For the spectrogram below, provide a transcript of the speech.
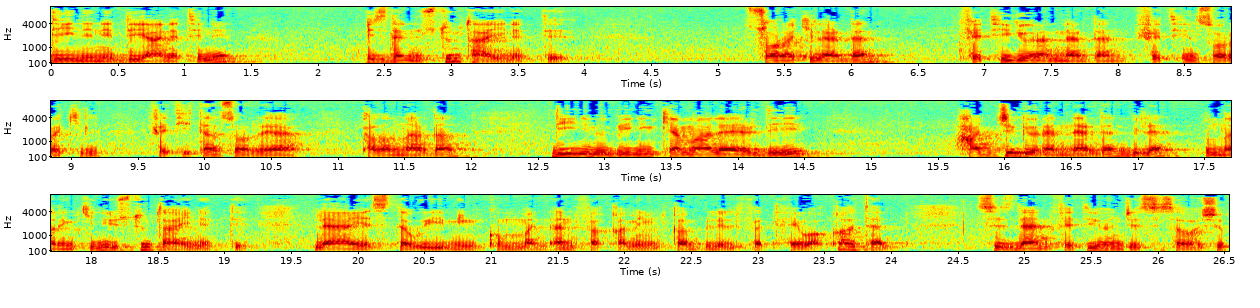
dinini, diyanetini bizden üstün tayin etti. Sonrakilerden fethi görenlerden, fethin sonraki, fetihten sonraya kalanlardan, dini mübinin kemale erdiği haccı görenlerden bile bunlarınkini üstün tayin etti. La yestavi minkum men enfaqa min qablil fethi ve qatel. Sizden fetih öncesi savaşıp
